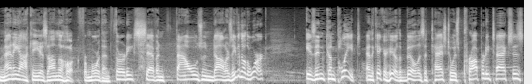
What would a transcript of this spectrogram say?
Maniaki is on the hook for more than $37,000, even though the work is incomplete. And the kicker here, the bill is attached to his property taxes,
